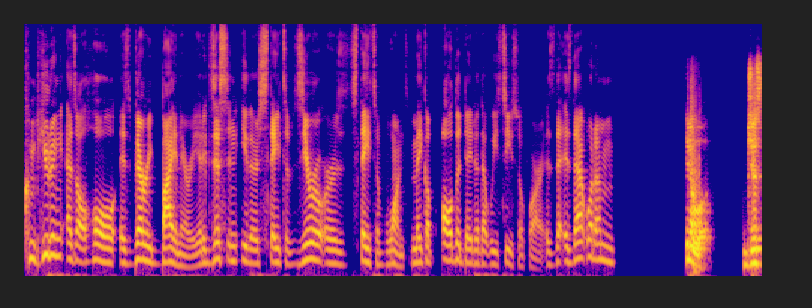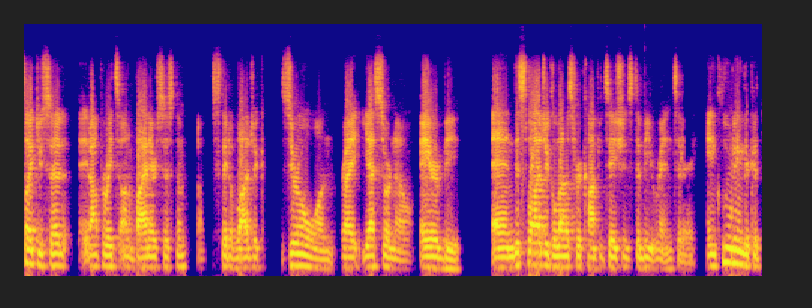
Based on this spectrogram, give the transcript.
computing as a whole is very binary. It exists in either states of zero or states of one to make up all the data that we see so far. Is that is that what I'm You know, just like you said, it operates on a binary system, a state of logic, zero and one, right? Yes or no, A or B. And this logic allows for computations to be written today, including the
